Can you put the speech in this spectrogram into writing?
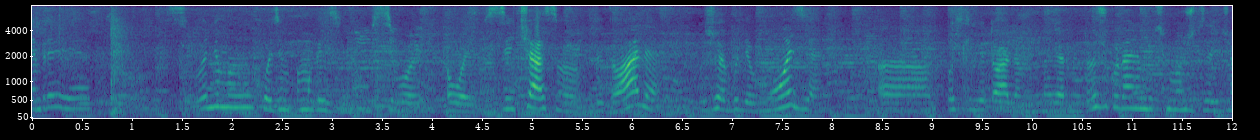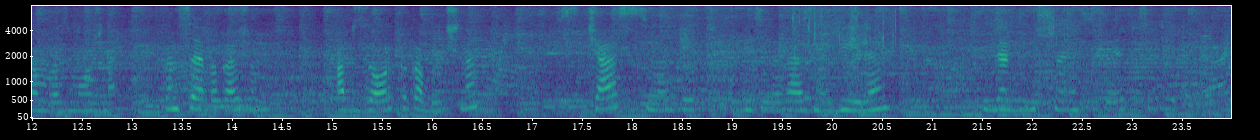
Всем привет! Сегодня мы ходим по магазинам. Сегодня, ой, сейчас мы в Литуале, уже были в Моде. Э, После Литуаля, наверное, тоже куда-нибудь, может, зайдем, возможно. В конце покажем обзор, как обычно. Сейчас мы тут увидели разные гели для душа, инсектики и так далее.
